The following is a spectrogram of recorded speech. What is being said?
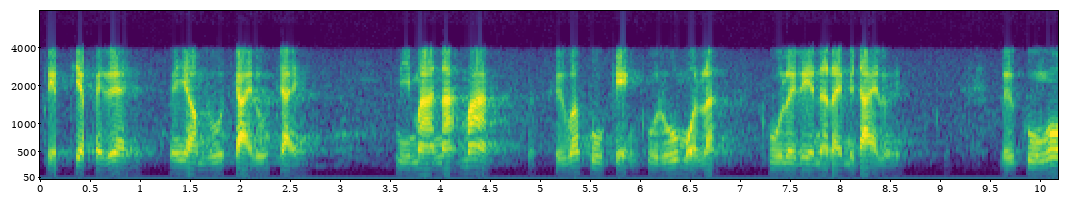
เปรียบเทียบไปเรื่อย ไม่ยอมรู้กายรู้ใจ มีมานะมาก ถือว่ากูเก่ง กูรู้หมดแล้วกูเลยเรียนอะไรไม่ได้เลย หรือกูโง่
